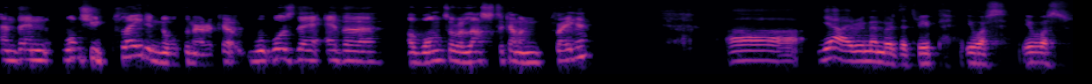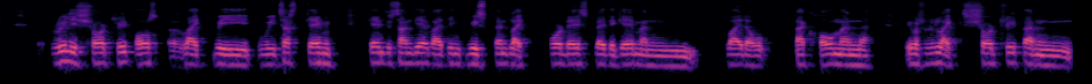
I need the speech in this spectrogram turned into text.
And then once you'd played in North America, was there ever a want or a lust to come and play here? Uh, yeah, I remember the trip. It was it was really short trip. Also, like we we just came came to San Diego. I think we spent like four days, play the game, and flight back home. And it was really like short trip. And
